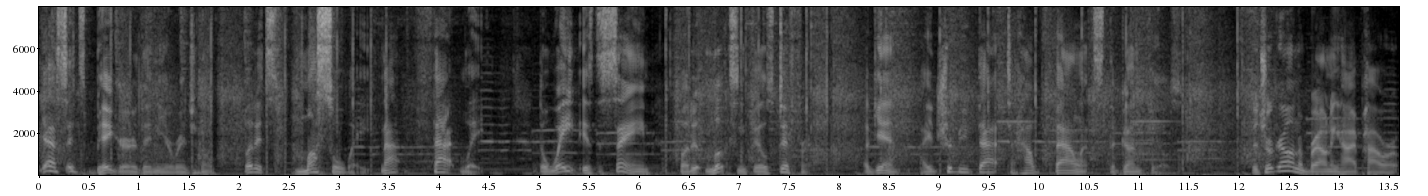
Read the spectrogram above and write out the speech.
Yes, it's bigger than the original, but it's muscle weight, not fat weight. The weight is the same, but it looks and feels different. Again, I attribute that to how balanced the gun feels. The trigger on the Browning High Power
